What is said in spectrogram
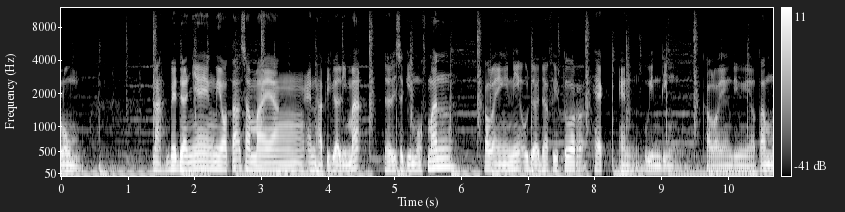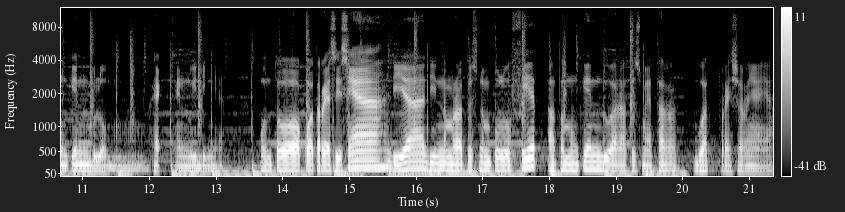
loom. Nah bedanya yang Miyota sama yang NH35 dari segi movement kalau yang ini udah ada fitur hack and winding. Kalau yang di Miyota mungkin belum hack and winding ya untuk water resistnya dia di 660 feet atau mungkin 200 meter buat pressure-nya ya.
